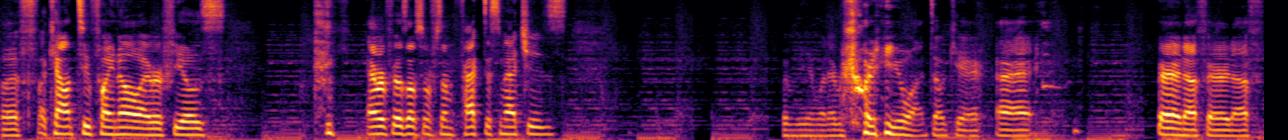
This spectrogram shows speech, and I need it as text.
With account 2.0, I refuse. I refuse up for some practice matches. Put me in whatever corner you want, don't care. Alright. fair enough, fair enough.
